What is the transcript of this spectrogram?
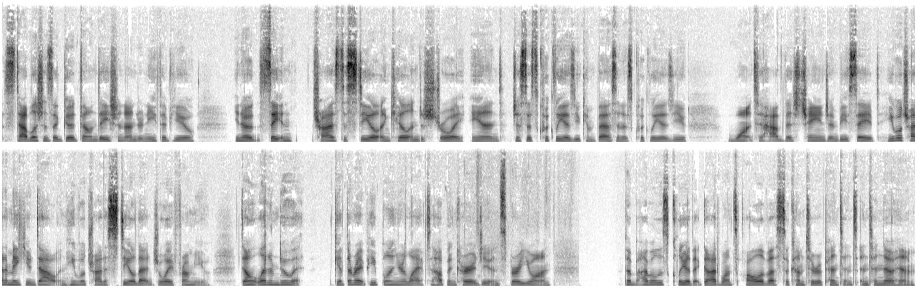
establishes a good foundation underneath of you. You know, Satan tries to steal and kill and destroy. And just as quickly as you confess and as quickly as you want to have this change and be saved, he will try to make you doubt and he will try to steal that joy from you. Don't let him do it. Get the right people in your life to help encourage you and spur you on. The Bible is clear that God wants all of us to come to repentance and to know him.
